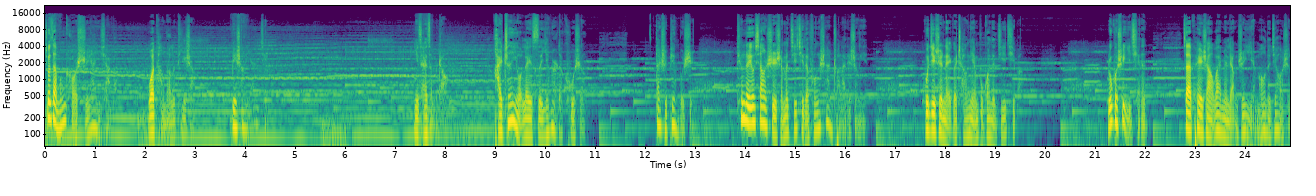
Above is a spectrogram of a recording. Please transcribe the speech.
就在门口实验一下吧，我躺到了地上，闭上眼睛。你猜怎么着？还真有类似婴儿的哭声，但是并不是，听着又像是什么机器的风扇传来的声音，估计是哪个常年不关的机器吧。如果是以前，再配上外面两只野猫的叫声，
